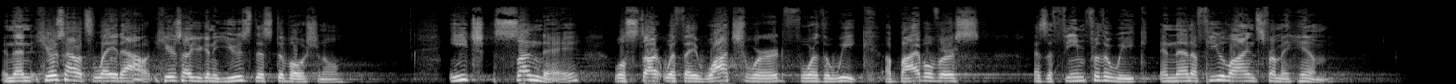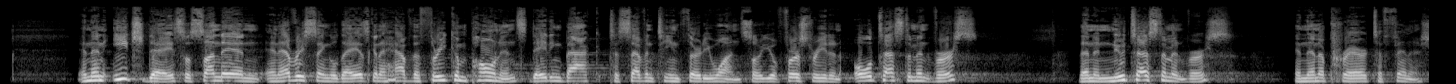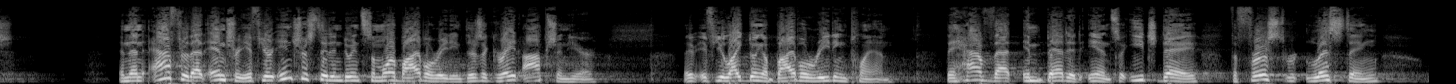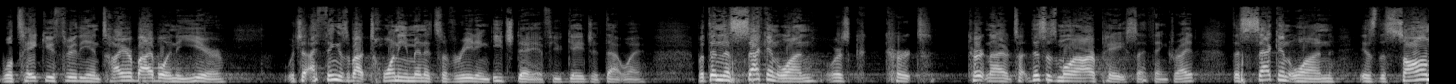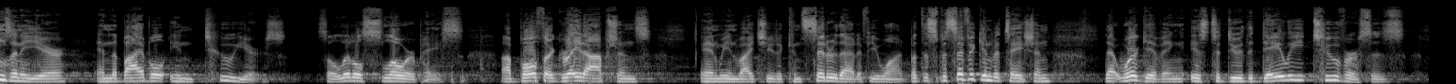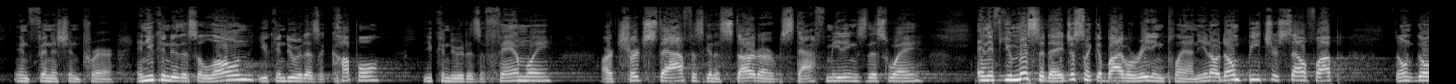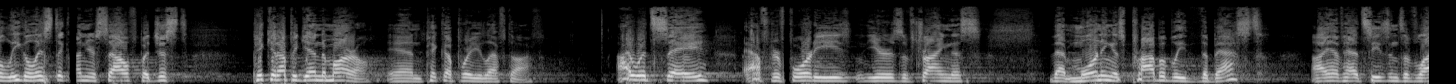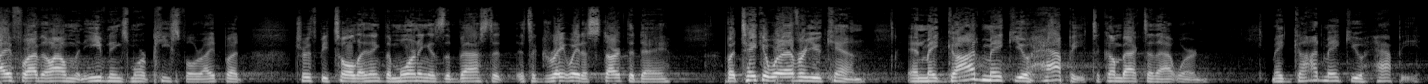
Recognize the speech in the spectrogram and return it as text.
And then here's how it's laid out. Here's how you're going to use this devotional. Each Sunday, we'll start with a watchword for the week, a Bible verse as a theme for the week, and then a few lines from a hymn. And then each day, so Sunday and, and every single day, is going to have the three components dating back to 1731. So you'll first read an Old Testament verse, then a New Testament verse, and then a prayer to finish. And then after that entry, if you're interested in doing some more Bible reading, there's a great option here. If you like doing a Bible reading plan, they have that embedded in. So each day, the first listing will take you through the entire Bible in a year, which I think is about 20 minutes of reading each day if you gauge it that way. But then the second one, where's Kurt? Kurt and I are t- this is more our pace, I think, right? The second one is the Psalms in a year and the Bible in two years. So a little slower pace. Uh, both are great options, and we invite you to consider that if you want. But the specific invitation that we're giving is to do the daily two verses and finish in prayer. And you can do this alone. You can do it as a couple. You can do it as a family. Our church staff is going to start our staff meetings this way. And if you miss a day, just like a Bible reading plan, you know, don't beat yourself up. Don't go legalistic on yourself, but just pick it up again tomorrow and pick up where you left off. I would say, after 40 years of trying this, that morning is probably the best. I have had seasons of life where I've, oh, well, an evening's more peaceful, right? But truth be told, I think the morning is the best. It, it's a great way to start the day. But take it wherever you can. And may God make you happy, to come back to that word. May God make you happy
